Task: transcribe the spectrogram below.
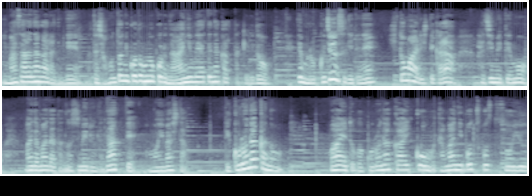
今更ながらにね私本当に子供の頃何にもやってなかったけれどでも60過ぎてね一回りしてから始めてもまだまだ楽しめるんだなって思いました。でコロナ禍の前とかコロナ禍以降もたまにぼつぼつそういう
